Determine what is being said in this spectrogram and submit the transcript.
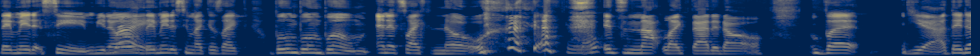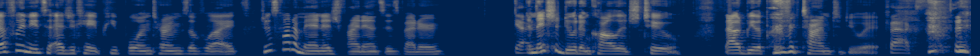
they made it seem you know right. they made it seem like it's like boom boom boom. And it's like no nope. it's not like that at all. But yeah they definitely need to educate people in terms of like just how to manage finances better. Yeah and they should do it in college too. That would be the perfect time to do it. Facts.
